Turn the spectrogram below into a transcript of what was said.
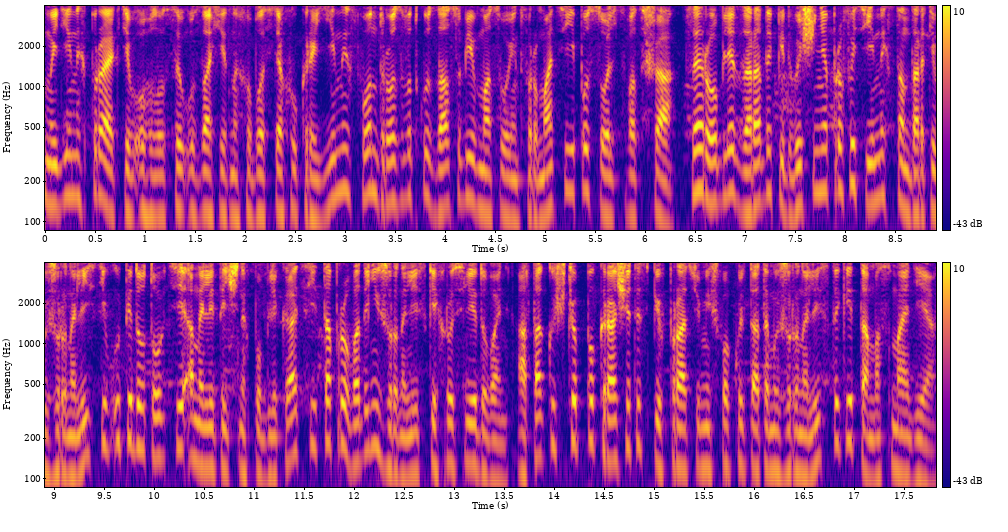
медійних проєктів оголосив у західних областях України Фонд розвитку засобів масової інформації Посольства США. Це роблять заради підвищення професійних стандартів журналістів у підготовці аналітичних публікацій та проведенні журналістських розслідувань, а також щоб покращити співпрацю між факультетами журналістики та мас-медіа.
